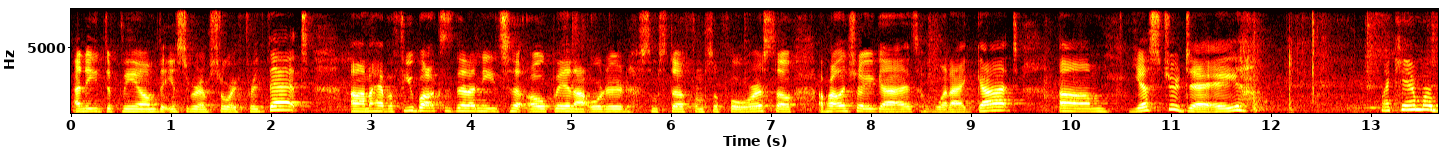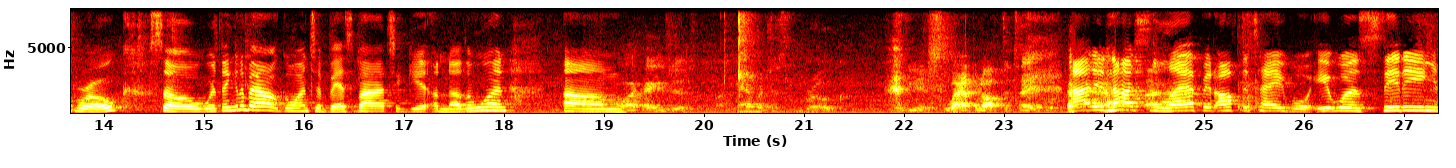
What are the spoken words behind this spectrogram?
I need to film the Instagram story for that. Um, I have a few boxes that I need to open. I ordered some stuff from Sephora. So I'll probably show you guys what I got. Um, yesterday, my camera broke so we're thinking about going to Best Buy to get another one. Um, I like how you just my camera just broke. You didn't slap it off the table. I did not slap it off the table. It was sitting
